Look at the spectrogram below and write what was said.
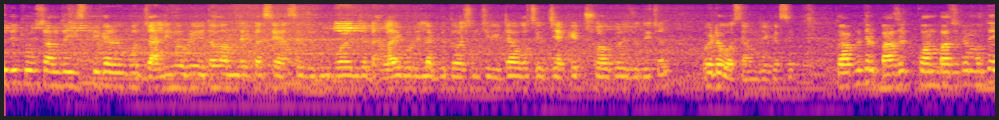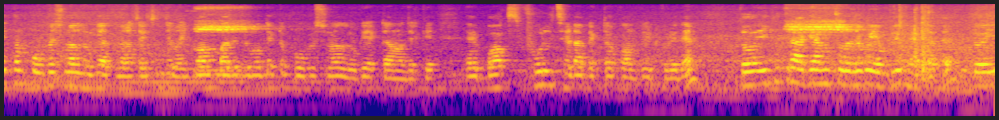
যদি কেউ চান যে স্পিকারের উপর জালি হবে, এটাও আমাদের কাছে আছে। যদি বলেন যে ঢালাই বডি লাগবে দশ ইঞ্চির, এটাও আছে। জ্যাকেট সহকারে যদি চান, ওইটাও আছে আমাদের কাছে। তো আপনাদের বাজেট কম বাজেটের মধ্যে একদম প্রফেশনাল লুকে আপনারা চাইছেন যে ভাই কম বাজেটের মধ্যে একটা প্রফেশনাল লুকে একটা আমাদেরকে বক্স ফুল সেট একটা কমপ্লিট করে দেন। তো এই ক্ষেত্রে আগে আমি চলে যাব এমপ্লিফায়ারটাতে তো এই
